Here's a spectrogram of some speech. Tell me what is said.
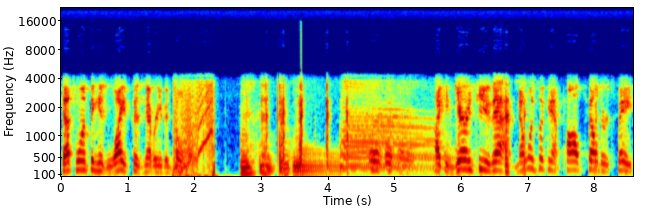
That's one thing his wife has never even told him. I can guarantee you that. No one's looking at Paul Felder's face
